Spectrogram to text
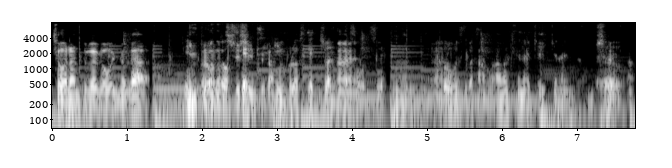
長男とかが多いのが、インプロの出身とかインプロスケッチはそうですね。うんあこれ覚えてますあ合わせなきゃいけないんだ。面白いな。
